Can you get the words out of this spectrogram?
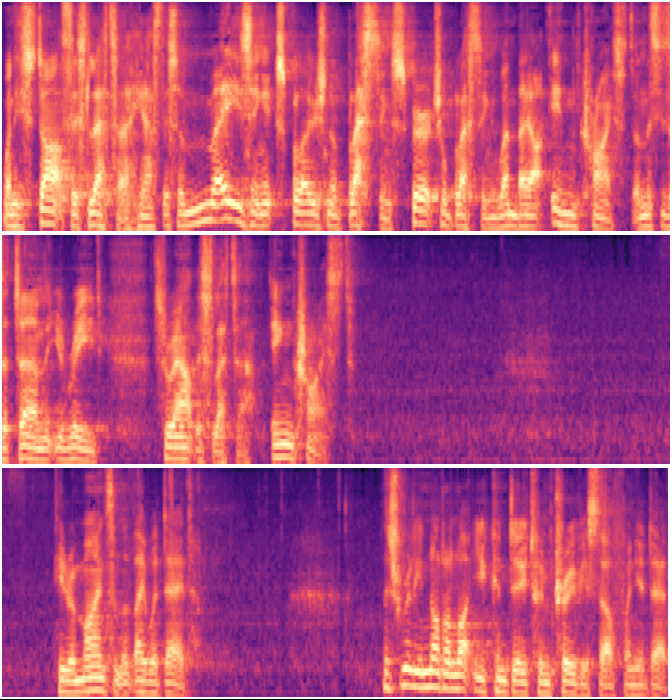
when he starts this letter, he has this amazing explosion of blessing, spiritual blessing, when they are in Christ. And this is a term that you read throughout this letter in Christ. He reminds them that they were dead. There's really not a lot you can do to improve yourself when you're dead.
